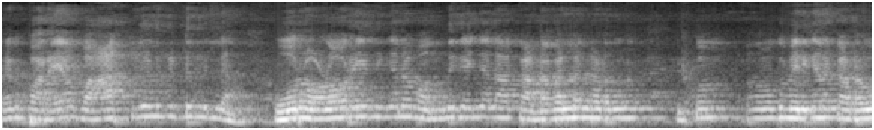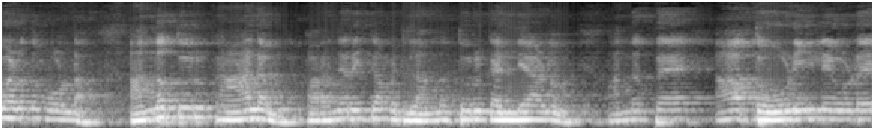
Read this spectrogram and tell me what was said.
എനിക്ക് പറയാൻ വാക്കുകൾ കിട്ടുന്നില്ല. ഓരോ ഒളോറിയിൽ നിന്ന് ഇങ്ങനെ വന്നു കഴിഞ്ഞാൽ ആ കടവെല്ലാം കടന്ന് ഇപ്പം നമുക്ക് വലിങ്ങനെ കടവ് കടന്ന് പോകണ്ട അന്നത്തെ ഒരു കാലം പറഞ്ഞറിയിക്കാൻ പറ്റില്ല. അന്നത്തെ ഒരു കല്യാണം അന്നത്തെ ആ തോണിയിലൂടെ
